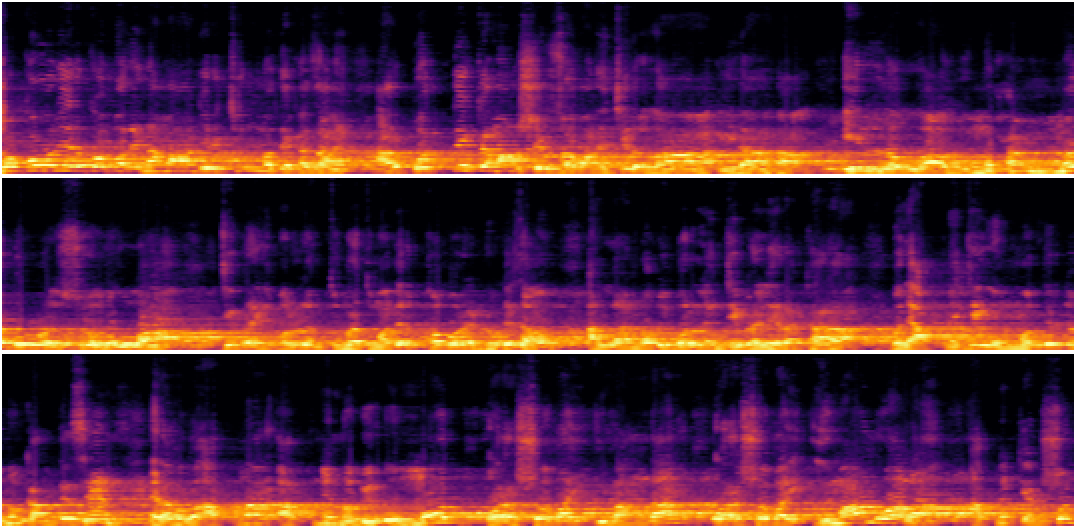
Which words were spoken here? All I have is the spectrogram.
সকলের কপালে নামাজের চিহ্ন দেখা যায়। আর প্রত্যেকটা মানুষের জবানে ছিল লা ইলাহা ইল্লাল্লাহু মুহাম্মাদুর রাসূলুল্লাহ। জিব্রাইল বললেন, তোমরা তোমাদের কবরে ঢুকে যাও। আল্লাহ নবী বললেন, জিব্রাইল, এরা কারা? বলে, আপনি যে উম্মতদের জন্য কাঁদতেছেন, এরা হলো আপনার আপনি নবীর উম্মত। ওরা সবাই ইমানদার, ওরা সবাই ইমানওয়ালা আপনি টেনশন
